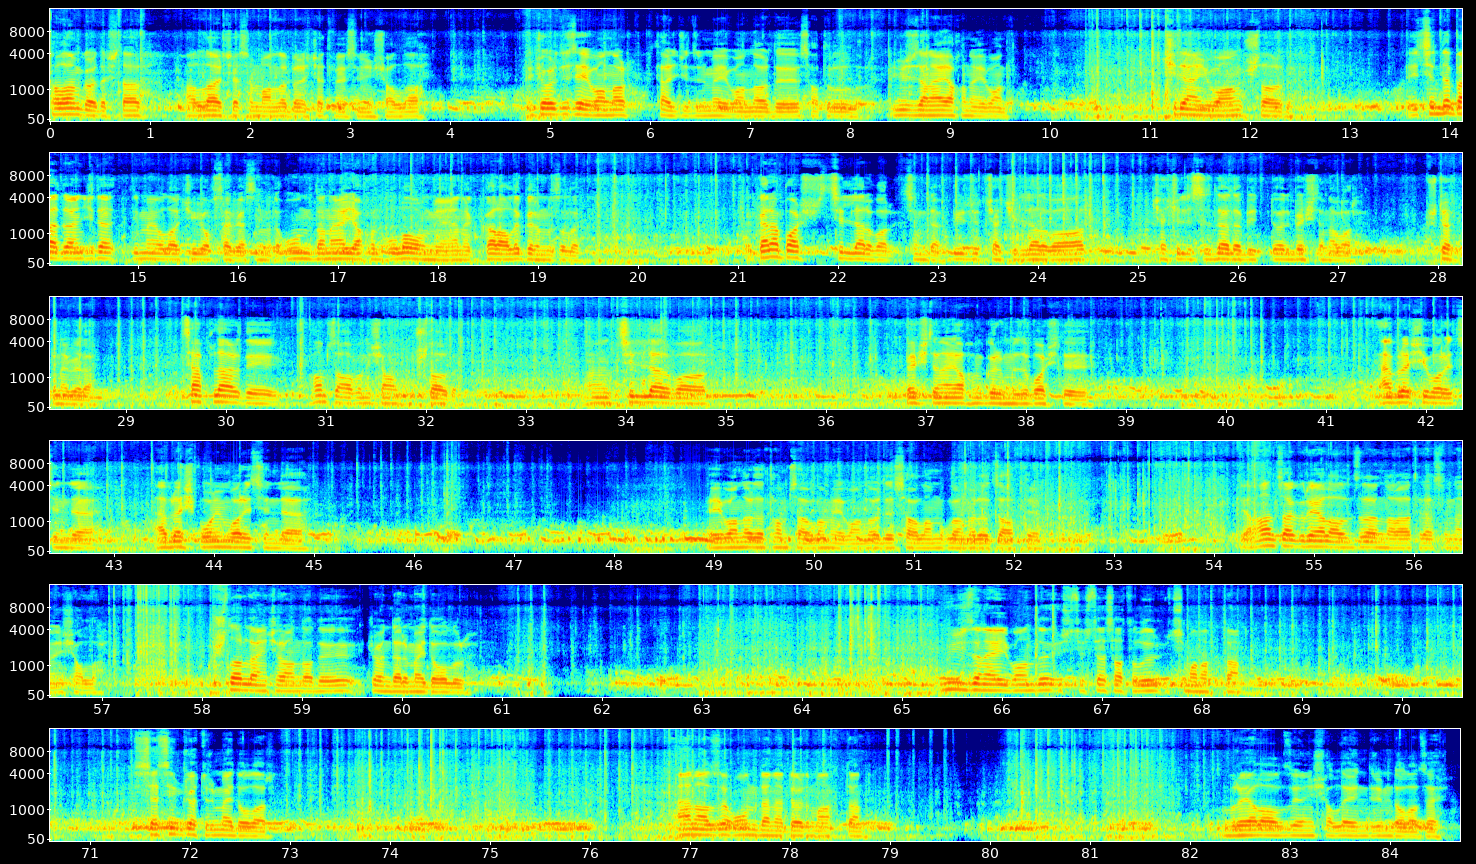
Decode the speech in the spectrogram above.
Salam kardeşler. Allah herkesin malına bereket versin inşallah. Gördüğünüz heyvanlar tercih edilme heyvanlardır, satılırlar. 100 dənəyə yaxın heyvan. 2 dənə yuvanın quşlarıdır. İçində bədrəngi də demək olar ki, yox səviyyəsindədir. 10 dənəyə yaxın ola olmayan, yəni qaralı, qırmızılı. Qara baş çillər var içində. Bir cüt çəkillər var. Çəkilisizlər də bir 4-5 dənə var. 3-4 dənə belə. Çəplərdir. Hamısı avı nişan quşlardır. Yəni, çillər var. 5 dənə yaxın qırmızı başdır. Əbrəşi var içində. Əbrəş boyun var içində. Heyvanlar da tam sağlam heyvanlardır. Sağlamlıqlarına da cavabdır. Yəni, ancaq real alıcılar narahat eləsinlər inşallah. Quşlar Lənkərandadır, göndərmək də olur. 100 dənə heyvandır, üst-üstə satılır 3 manatdan. Seçib götürmək də olar. Ən azı 10 dənə 4 manatdan. Real alıcıya inşallah indirim də olacaq.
